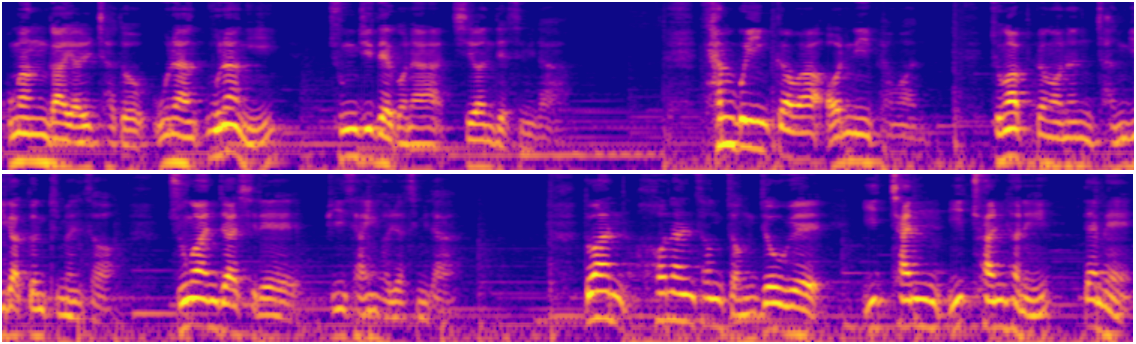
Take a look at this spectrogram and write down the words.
공항과 열차도 운항, 운항이 중지되거나 지연됐습니다. 산부인과와 어린이병원, 종합병원은 전기가 끊기면서 중환자실에 비상이 걸렸습니다. 또한 허난성 정저우의 이찬, 이川현이 댐에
